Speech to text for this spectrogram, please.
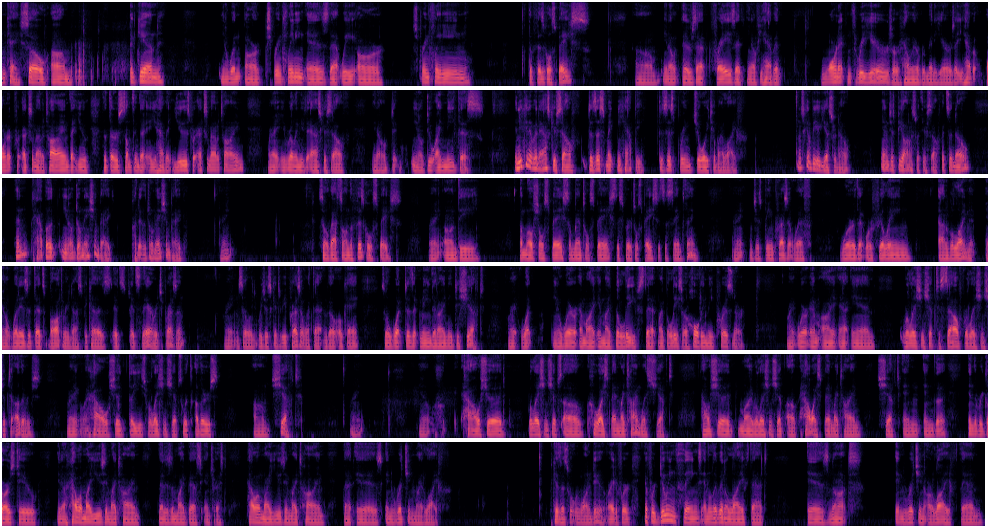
Okay. So, um, again, you know, when our spring cleaning is that we are spring cleaning the physical space. Um, you know, there's that phrase that, you know, if you haven't worn it in three years or however many years that you haven't worn it for X amount of time, that you that there's something that you haven't used for X amount of time, right? You really need to ask yourself, you know, do, you know, do I need this? And you can even ask yourself, does this make me happy? Does this bring joy to my life? It's going to be a yes or no. And just be honest with yourself. If it's a no, then have a you know donation bag. Put it in the donation bag, right? So that's on the physical space, right? On the emotional space, the mental space, the spiritual space, it's the same thing, right? Just being present with where that we're feeling out of alignment. You know, what is it that's bothering us? Because it's it's there, it's present, right? And so we just get to be present with that and go, okay, so what does it mean that I need to shift, right? What you know, where am I in my beliefs that my beliefs are holding me prisoner, right? Where am I at in relationship to self, relationship to others, right? How should these relationships with others um, shift, right? You know, how should relationships of who I spend my time with shift? How should my relationship of how I spend my time shift in in the in the regards to, you know, how am I using my time that is in my best interest? How am I using my time that is enriching my life? Because that's what we want to do, right? If we're if we're doing things and living a life that is not enriching our life, then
